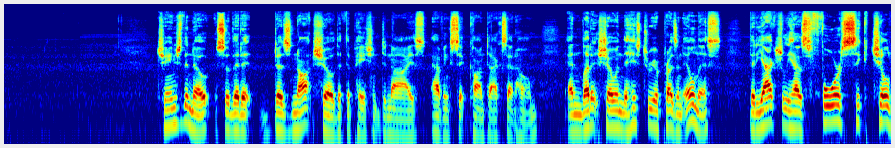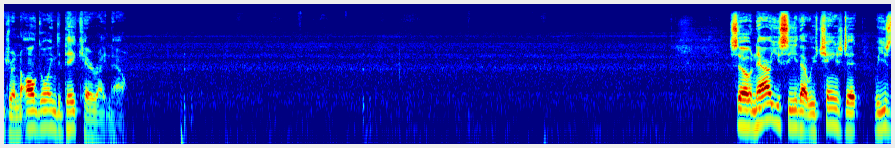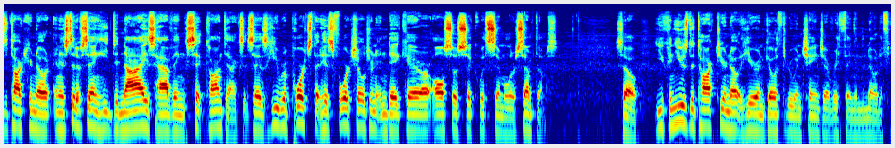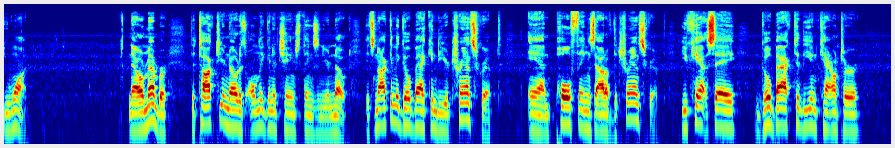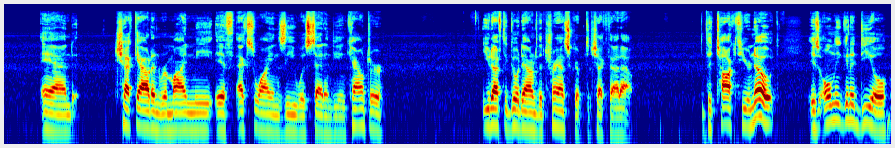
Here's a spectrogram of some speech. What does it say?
Change the note so that it does not show that the patient denies having sick contacts at home and let it show in the history of present illness that he actually has four sick children all going to daycare right now. So now you see that we've changed it. We use the talk to your note, and instead of saying he denies having sick contacts, it says he reports that his four children in daycare are also sick with similar symptoms. So you can use the talk to your note here and go through and change everything in the note if you want. Now remember, the talk to your note is only going to change things in your note. It's not going to go back into your transcript and pull things out of the transcript. You can't say, go back to the encounter and check out and remind me if X, Y, and Z was said in the encounter. You'd have to go down to the transcript to check that out. The talk to your note is only going to deal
